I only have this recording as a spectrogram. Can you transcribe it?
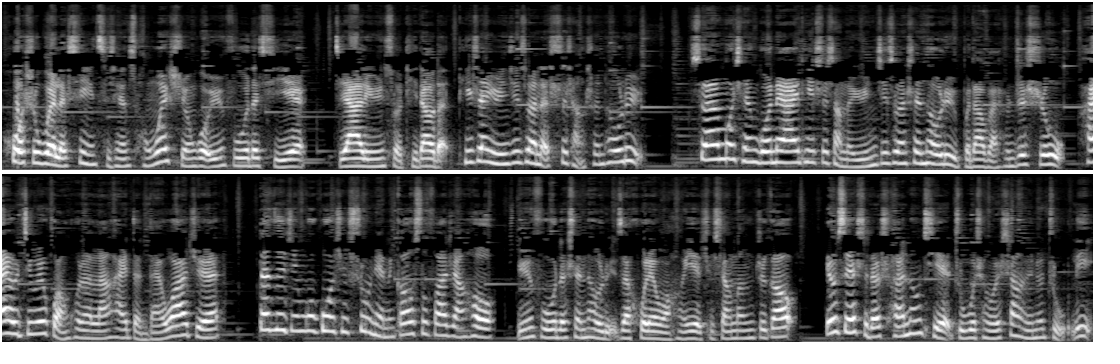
或是为了吸引此前从未使用过云服务的企业，及阿里云所提到的提升云计算的市场渗透率。虽然目前国内 IT 市场的云计算渗透率不到百分之十五，还有极为广阔的蓝海等待挖掘，但在经过过去数年的高速发展后，云服务的渗透率在互联网行业却相当之高。由此也使得传统企业逐步成为上云的主力，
